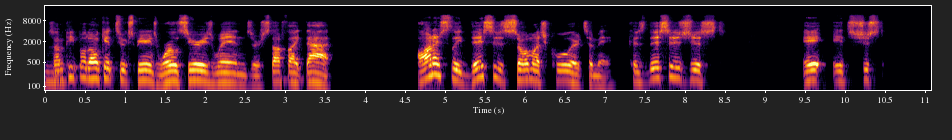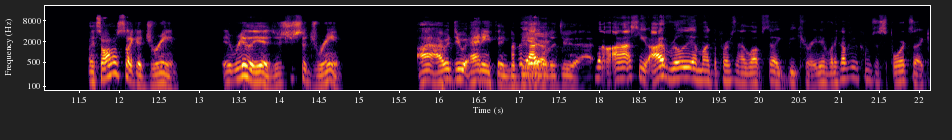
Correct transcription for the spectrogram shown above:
Mhm. some people don't get to experience World Series wins or stuff like that. Honestly, this is so much cooler to me because this is just it. It's just it's almost like a dream. It really is. It's just a dream. I, I would do anything to be Yeah. able to do that. No, I'm asking you. I really am like a person that loves to like be creative when it comes when it comes to sports. Like,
